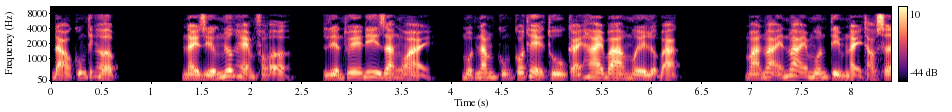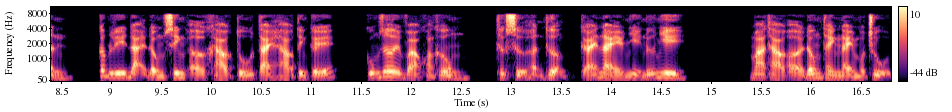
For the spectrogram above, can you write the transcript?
đảo cũng thích hợp. Này giếng nước hẻm phòng ở, liền thuê đi ra ngoài, một năm cũng có thể thu cái hai ba mươi lượng bạc. Mà mãi mãi muốn tìm này thảo sân, cấp lý đại đồng sinh ở khảo tú tài hảo tính kế, cũng rơi vào khoảng không, thực sự hận thượng cái này nhị nữ nhi. Mà thảo ở đông thành này một trụ,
